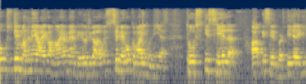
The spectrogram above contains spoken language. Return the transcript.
उसके मन में आएगा हाँ यार, मैं बेरोजगार हूँ, इससे मेरे को कमाई होनी है। तो उसकी सेल, आपकी सेल बढ़ती जाएगी।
